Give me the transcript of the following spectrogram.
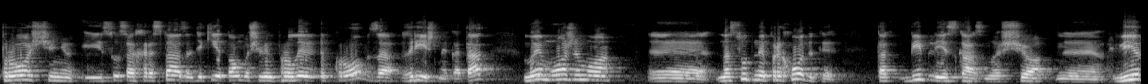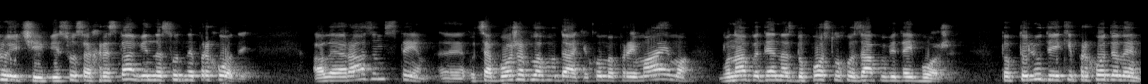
прощенню Ісуса Христа, завдяки тому, що Він пролив кров за грішника, так, ми можемо е, на суд не приходити. Так в Біблії сказано, що е, віруючи в Ісуса Христа, Він на суд не приходить. Але разом з тим, е, оця Божа благодать, яку ми приймаємо, вона веде нас до послуху заповідей Божих. Тобто люди, які приходили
